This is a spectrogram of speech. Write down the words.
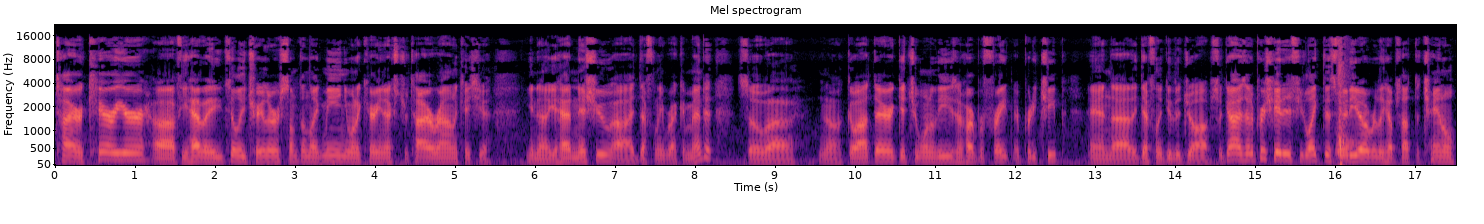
tire carrier. Uh, if you have a utility trailer or something like me and you want to carry an extra tire around in case you, you know, you had an issue, uh, I definitely recommend it. So, uh, you know, go out there, get you one of these at Harbor Freight. They're pretty cheap and uh, they definitely do the job. So guys, I'd appreciate it if you like this video. It really helps out the channel.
